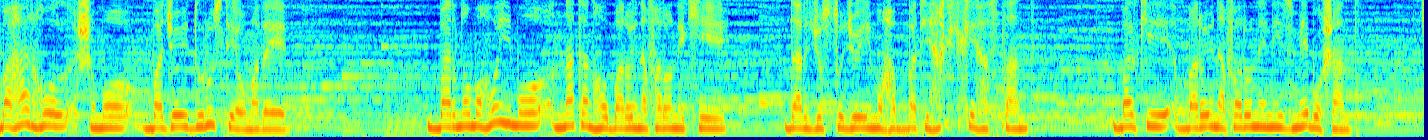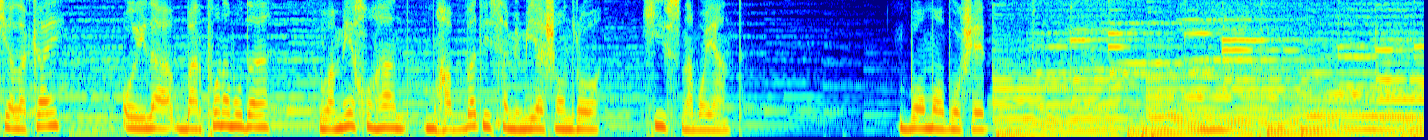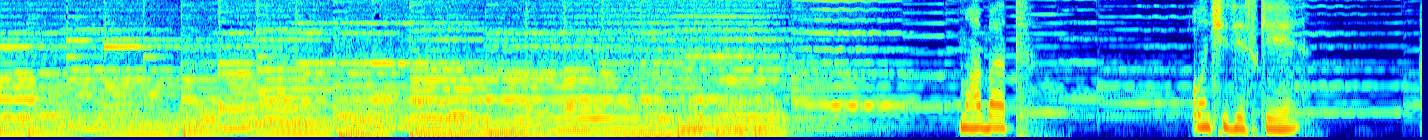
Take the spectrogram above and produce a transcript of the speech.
Ба ҳар ҳол шумо ба ҷои дурусте омадаед. Барномаҳои мо на танҳо барои нафароне ки дар ҷустуҷӯи муҳаббати ҳақиқӣ ҳастанд балки барои нафароне низ мебошанд ки аллакай оила барпо намуда ва мехоҳанд муҳаббати самимияшонро ҳифз намоянд. Бо мо бошед муҳаббат он чизест ки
